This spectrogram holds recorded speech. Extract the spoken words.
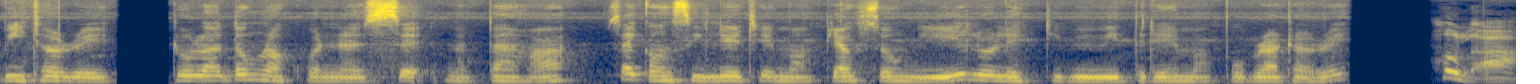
ပြီးထရီဒေါ်လာ390နှစ်တန်းဟာစိုက်ကောင်စီလေးထဲမှာပျောက်ဆုံးနေလို့လေ DPV သတင်းမှာပေါ်ပြထားတယ်ဟုတ်လား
